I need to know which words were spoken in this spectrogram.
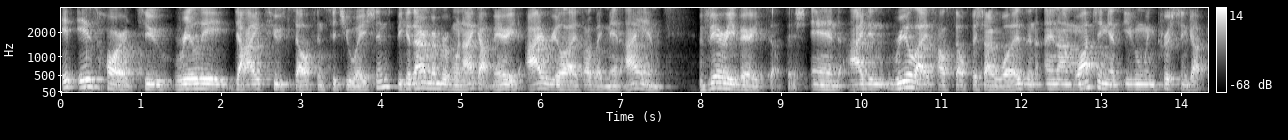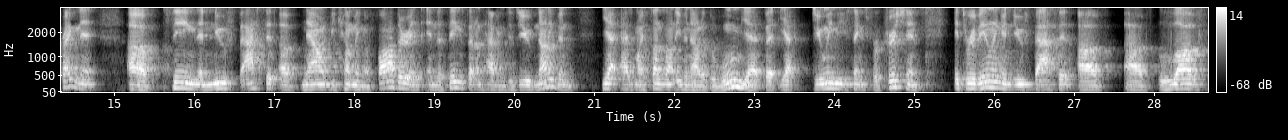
it is hard to really die to self in situations because I remember when I got married, I realized I was like, man, I am very, very selfish. And I didn't realize how selfish I was. And, and I'm watching as even when Christian got pregnant, of seeing the new facet of now becoming a father and, and the things that I'm having to do, not even yet as my son's not even out of the womb yet, but yet doing these things for Christian, it's revealing a new facet of, of love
